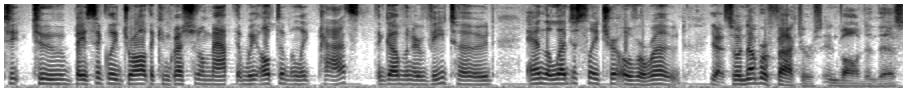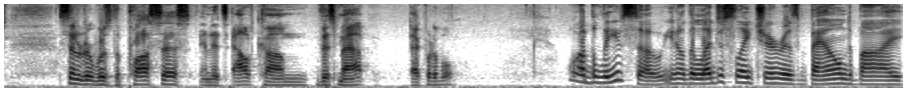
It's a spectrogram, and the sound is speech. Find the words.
to, to basically draw the congressional map that we ultimately passed, the governor vetoed, and the legislature overrode. Yeah, so a number of factors involved in this. Senator, was the process and its outcome, this map, equitable? Well, I believe so. You know, the legislature is bound by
